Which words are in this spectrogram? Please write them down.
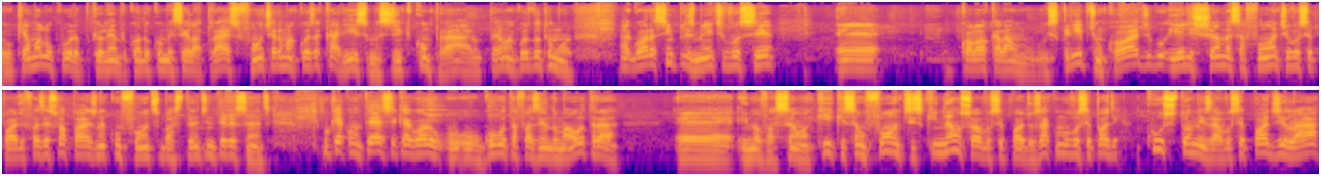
O que é uma loucura, porque eu lembro quando eu comecei lá atrás, fonte era uma coisa caríssima, você tinha que comprar, é uma coisa do outro mundo. Agora, simplesmente você é, coloca lá um script, um código, e ele chama essa fonte e você pode fazer sua página com fontes bastante interessantes. O que acontece é que agora o, o Google está fazendo uma outra é, inovação aqui, que são fontes que não só você pode usar, como você pode customizar. Você pode ir lá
